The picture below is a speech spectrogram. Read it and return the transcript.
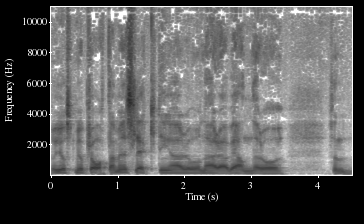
Och just med att prata med släktingar och nära vänner. Och sen,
